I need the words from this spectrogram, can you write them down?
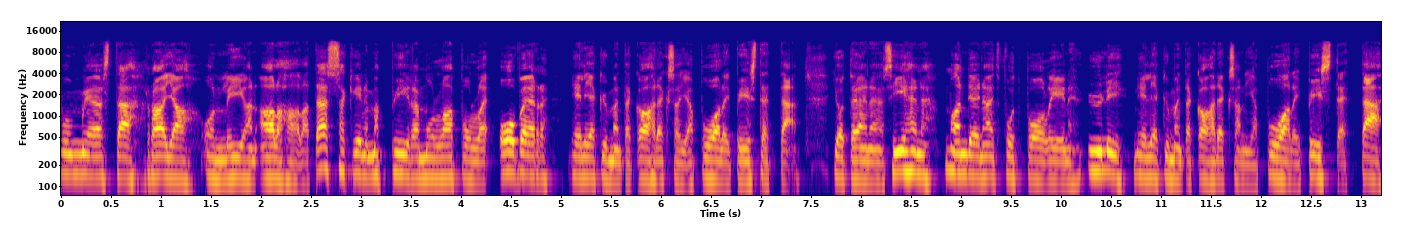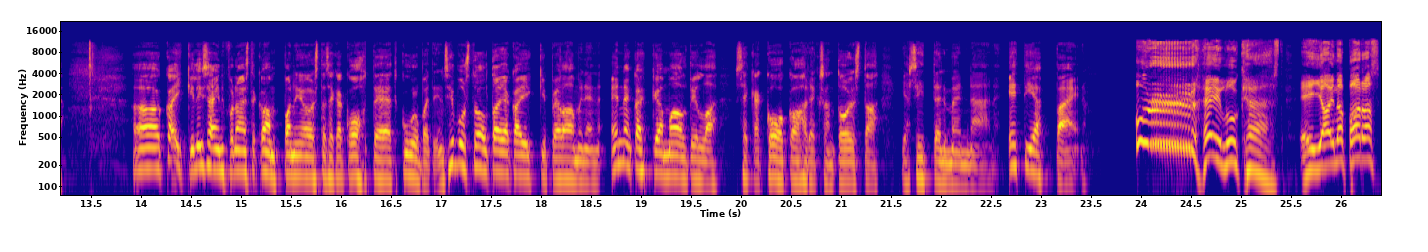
mun mielestä raja on liian alhaalla. Tässäkin mä piirrän mun lapulle over 48,5 pistettä, joten siihen Monday Night Footballiin yli 48,5 pistettä. Kaikki lisäinfo näistä kampanjoista sekä kohteet Kulpetin sivustolta ja kaikki pelaaminen ennen kaikkea Maltilla sekä K18 ja sitten mennään eteenpäin. Urheilukääst! Ei aina paras,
